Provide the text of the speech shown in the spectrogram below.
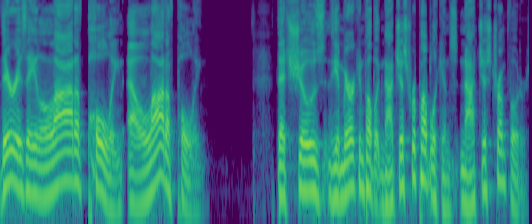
There is a lot of polling, a lot of polling that shows the American public, not just Republicans, not just Trump voters,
